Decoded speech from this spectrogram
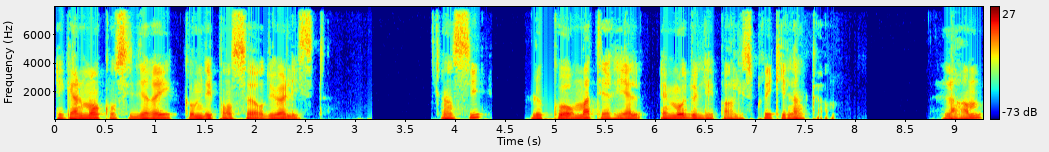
également considérés comme des penseurs dualistes. Ainsi, le corps matériel est modelé par l'esprit qui l'incarne. L'âme,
